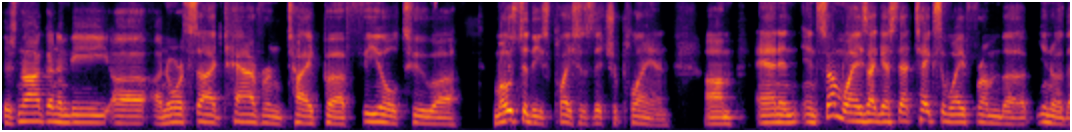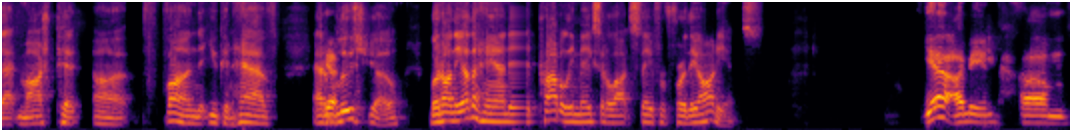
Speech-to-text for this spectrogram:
There's not going to be uh, a Northside Tavern type uh, feel to most of these places that you're playing. Um, and in, in some ways, I guess that takes away from the, you know, that mosh pit uh, fun that you can have at a blues show. But on the other hand, it probably makes it a lot safer for the audience. Yeah, I mean, um,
